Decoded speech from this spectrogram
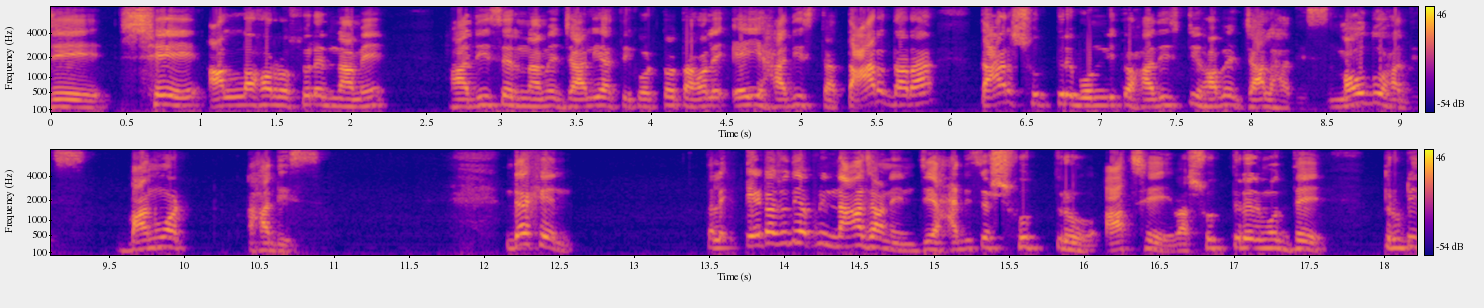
যে সে আল্লাহর রসুলের নামে, হাদিসের নামে জালিয়াতি করত, তাহলে এই হাদিসটা তার দ্বারা তার সূত্রে বর্ণিত হাদিসটি হবে জাল হাদিস মৌদু হাদিস, বানুয়াট হাদিস। দেখেন, তাহলে এটা যদি আপনি না জানেন যে হাদিসের সূত্র আছে বা সূত্রের মধ্যে ত্রুটি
